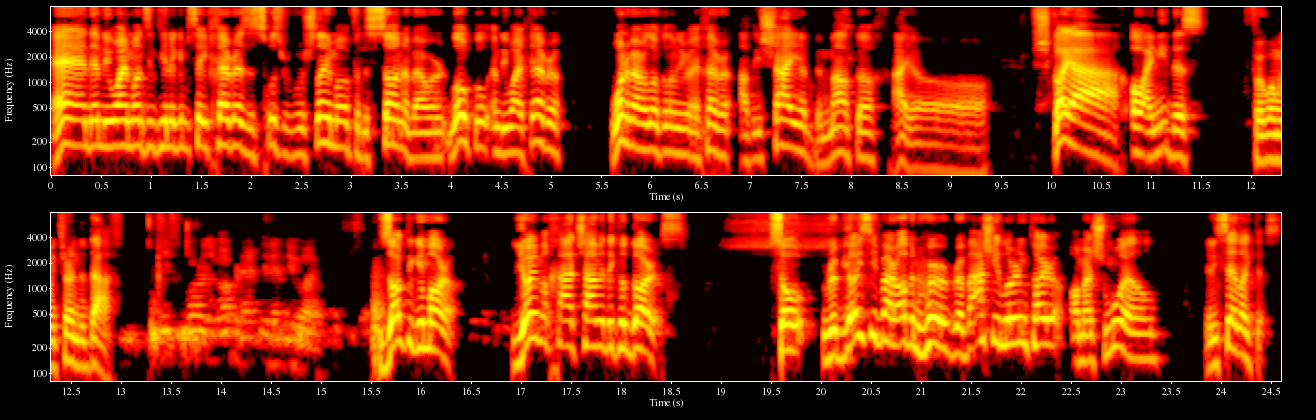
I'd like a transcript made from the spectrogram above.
And MDY Montin Gimsei Chevra is schus for Shlomo for the son of our local MDY Chevra, one of our local MDY Chevra, Altishaya Ben Malka Chayo. Shkoyach. Oh, I need this for when we turn the daf. Zog the Gemara. Yoim Achad Shamed Kagoris. So Rabbi Yossi Bar Oven heard Rav Ashi learning Torah, Omar Shmuel, and he said like this.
